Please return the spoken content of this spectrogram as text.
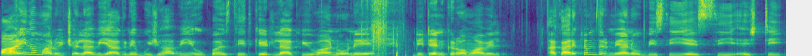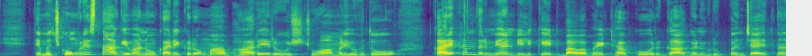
પાણીનો મારું ચલાવી આગને બુઝાવી ઉપસ્થિત કેટલાક યુવાનોને ડિટેન કરવામાં આવેલ. આ કાર્યક્રમ દરમિયાન ઓબીસી, એસસી, એસટી તેમજ કોંગ્રેસના આગેવાનો કાર્યકરોમાં ભારે રોષ જોવા મળ્યો હતો. કાર્યક્રમ દરમિયાન ડેલિકેટ બાવાભાઈ ઠાકોર, ગાગણ ગ્રુપ પંચાયતના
